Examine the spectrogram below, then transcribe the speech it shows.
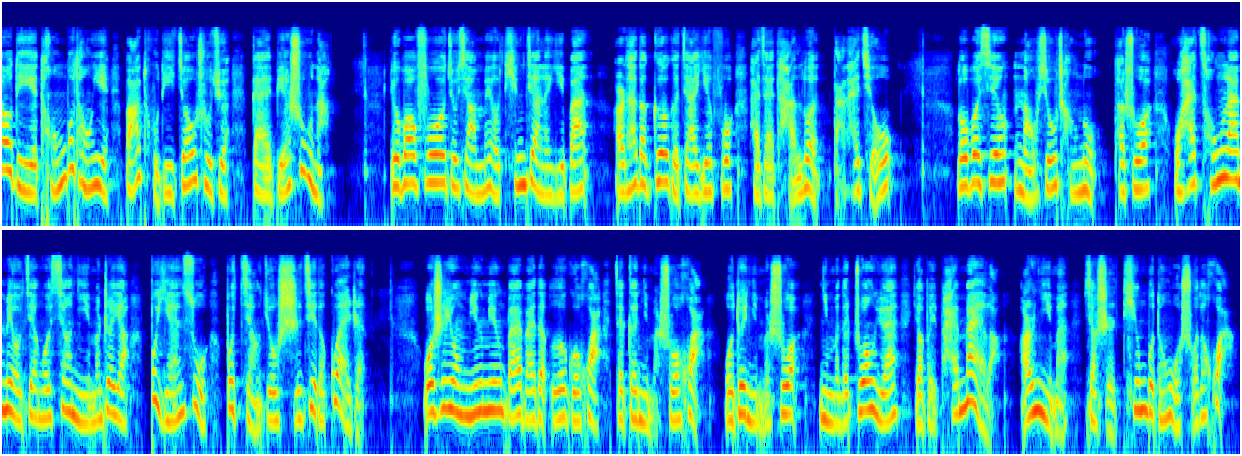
到底同不同意把土地交出去盖别墅呢？柳鲍夫就像没有听见了一般，而他的哥哥加耶夫还在谈论打台球。罗伯星恼羞成怒，他说：“我还从来没有见过像你们这样不严肃、不讲究实际的怪人。我是用明明白白的俄国话在跟你们说话。我对你们说，你们的庄园要被拍卖了，而你们像是听不懂我说的话。”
